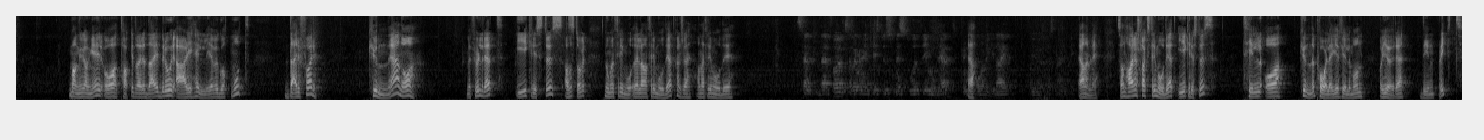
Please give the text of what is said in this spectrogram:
mange ganger, og takket være deg, bror, er de hellige ved godt mot. Derfor kunne jeg nå, med full rett, i Kristus Altså står vel noe med frimod, eller frimodighet, kanskje? Han er frimodig Selv, derfor, selv om jeg er Kristus med stor frimodighet kunne Ja. pålegge deg å gjøre det som er plikt. Ja, nemlig. Så han har en slags frimodighet i Kristus til å kunne pålegge Filemon å gjøre din plikt.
